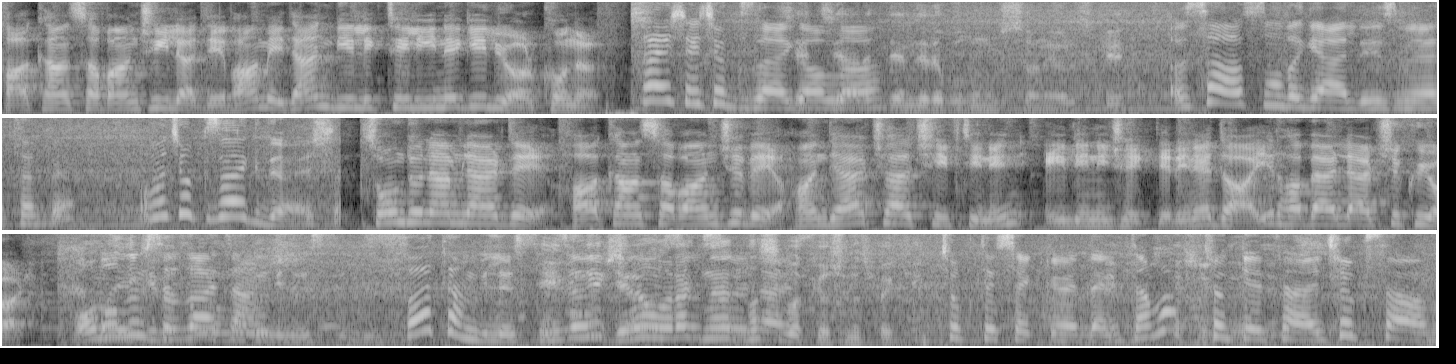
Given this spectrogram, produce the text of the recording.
Hakan Sabancı ile devam eden birlikteliğine geliyor konu. Her şey çok güzel Set valla. ziyaretlerinde de bulunmuş sanıyoruz ki. Sağ olsun o da geldi İzmir'e tabii. Ama çok güzel gidiyor şey. Son dönemlerde Hakan Sabancı ve Hande Erçel çiftinin evleneceklerine dair haberler çıkıyor. Onunla ilgili Olursa zaten durumunuz- bilirsiniz. Zaten bilirsiniz. Evliliğe Öyle bir şey genel olarak ne- nasıl söylersiniz. bakıyorsunuz peki? Çok teşekkür ederim. Tamam. Çok yeterli. Çok sağ olun.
